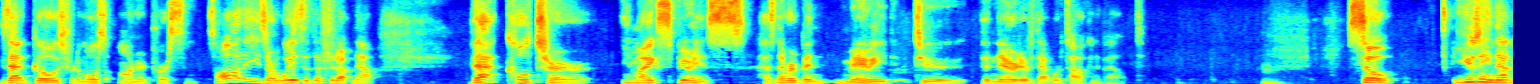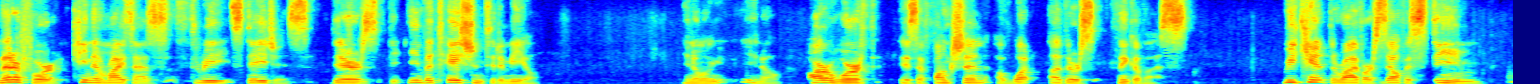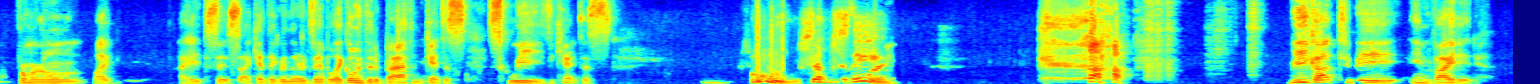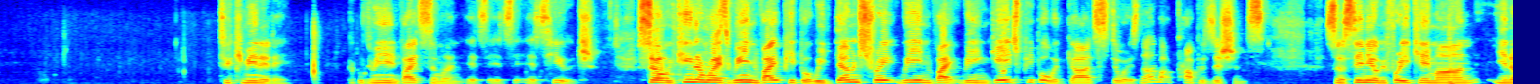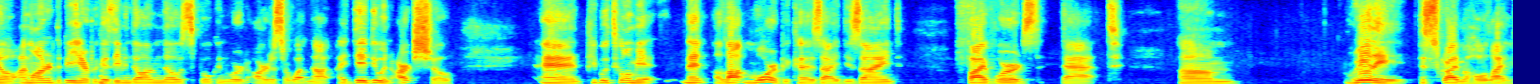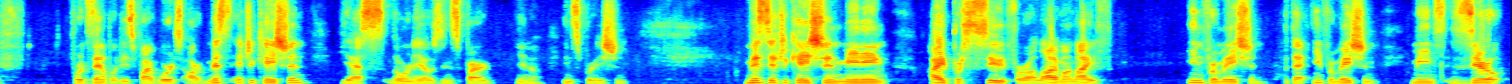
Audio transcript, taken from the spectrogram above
That goes for the most honored person. So all these are ways to lift it up. Now, that culture, in my experience, has never been married to the narrative that we're talking about. Hmm. So using that metaphor, kingdom rice has three stages. There's the invitation to the meal. You know, you know, our worth is a function of what others think of us. We can't derive our self-esteem from our own, like I hate to say this, I can't think of another example. Like going to the bathroom, you can't just squeeze, you can't just Ooh, self-esteem. we got to be invited to community because when you invite someone it's it's it's huge. So in kingdom rice we invite people we demonstrate we invite we engage people with god's story it's not about propositions. So Senio, before you came on you know i'm honored to be here because even though i'm no spoken word artist or whatnot i did do an art show and people told me it meant a lot more because i designed five words that um, really describe my whole life. For example, these five words are miseducation. Yes, Lauryn Hill's inspired, you know, inspiration. Miseducation meaning I pursued for a lot of my life information, but that information means zero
